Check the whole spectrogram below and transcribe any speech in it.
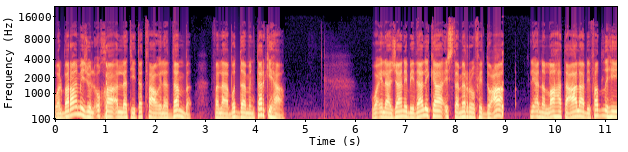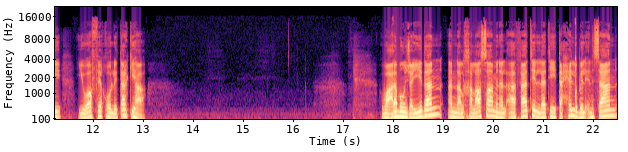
والبرامج الأخرى التي تدفع إلى الذنب فلا بد من تركها. وإلى جانب ذلك استمروا في الدعاء لأن الله تعالى بفضله يوفق لتركها. واعلموا جيدا أن الخلاص من الآفات التي تحل بالإنسان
